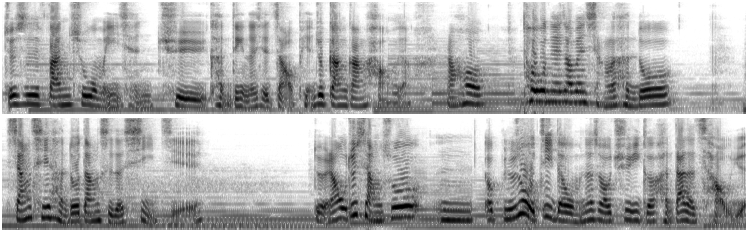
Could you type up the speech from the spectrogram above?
就是翻出我们以前去垦丁那些照片，就刚刚好这样。然后透过那些照片想了很多，想起很多当时的细节。对，然后我就想说，嗯，呃，比如说我记得我们那时候去一个很大的草原。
